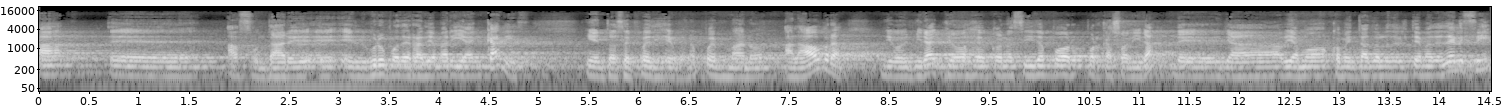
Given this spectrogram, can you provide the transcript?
a, eh, a fundar eh, el grupo de Radio María en Cádiz. Y entonces pues dije, bueno, pues mano a la obra. Digo, mira, yo os he conocido por, por casualidad, ya habíamos comentado lo del tema de Delphi,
